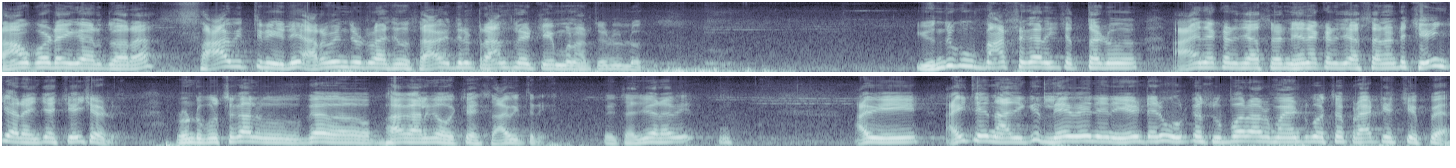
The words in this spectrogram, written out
రామకోటయ్య గారి ద్వారా సావిత్రిని అరవిందుడు రాసిన సావిత్రిని ట్రాన్స్లేట్ చేయమన్నారు తెలుగులోకి. ఎందుకు మాస్టర్ గారికి చెప్తాడు? ఆయన ఎక్కడ చేస్తాడు? నేను ఎక్కడ చేస్తానంటే చేయించారు ఆయన చేశాడు. రెండు పుస్తకాలుగా భాగాలుగా వచ్చాయి సావిత్రి. మీరు చదివారు అవి? అవి అయితే నా దగ్గర లేవే నేను ఏంటని ఊరికే సుబ్బారావు మా ఇంటికి వస్తే ప్రాక్టీస్ చెప్పా.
